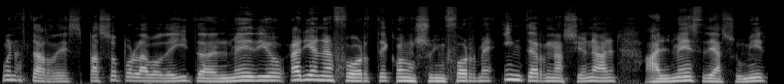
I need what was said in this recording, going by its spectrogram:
Buenas tardes. Pasó por la bodeguita del medio Ariana Forte con su informe internacional al mes de asumir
